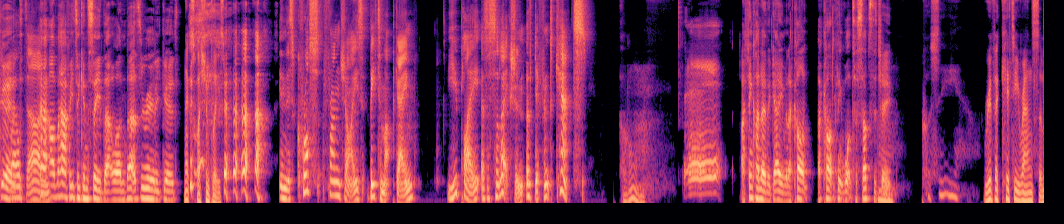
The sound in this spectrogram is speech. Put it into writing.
good. Well done. I'm happy to concede that one. That's really good. Next question, please. In this cross franchise beat 'em up game, you play as a selection of different cats. Oh. Oh, I think I know the game, and I can't. I can't think what to substitute. Hmm. Pussy. River Kitty Ransom.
